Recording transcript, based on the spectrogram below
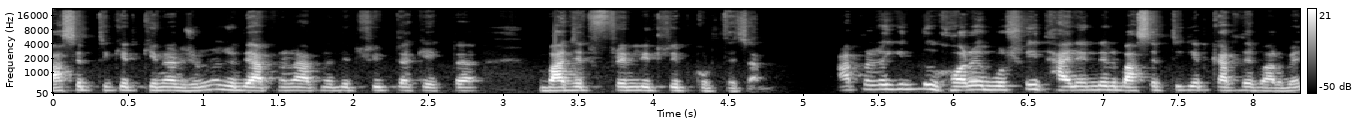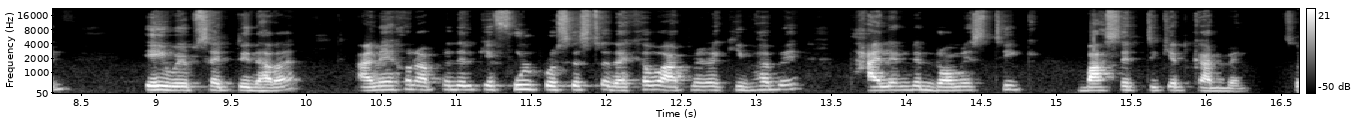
বাসের টিকিট কেনার জন্য। যদি আপনারা আপনাদের ট্রিপটাকে একটা বাজেট ফ্রেন্ডলি ট্রিপ করতে চান। আপনারা কিন্তু ঘরে বসেই থাইল্যান্ডের বাসের টিকিট কাটতে পারবেন এই ওয়েবসাইটটি দ্বারা। আমি এখন আপনাদেরকে ফুল প্রসেসটা দেখাবো আপনারা কীভাবে থাইল্যান্ডের ডোমেস্টিক বাসের টিকিট কাটবেন। সো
